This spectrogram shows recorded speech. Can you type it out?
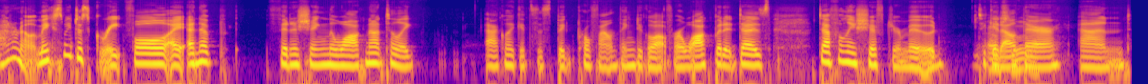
I don't know. It makes me just grateful. I end up finishing the walk, not to like act like it's this big profound thing to go out for a walk, but it does definitely shift your mood to get out there and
